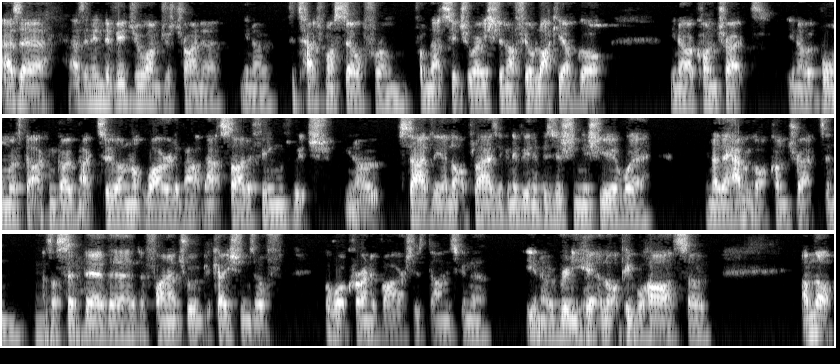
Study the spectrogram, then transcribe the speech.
as a as an individual, I'm just trying to you know detach myself from from that situation. I feel lucky I've got you know a contract you know at Bournemouth that I can go back to. I'm not worried about that side of things, which you know sadly a lot of players are going to be in a position this year where you know they haven't got a contract, and mm. as I said there, the the financial implications of of what coronavirus has done is going to, you know, really hit a lot of people hard. So I'm not,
